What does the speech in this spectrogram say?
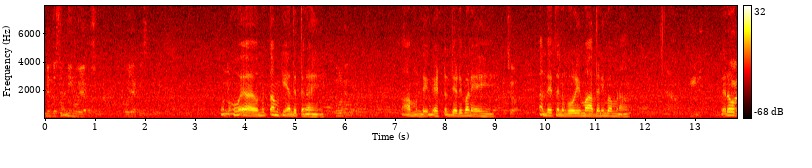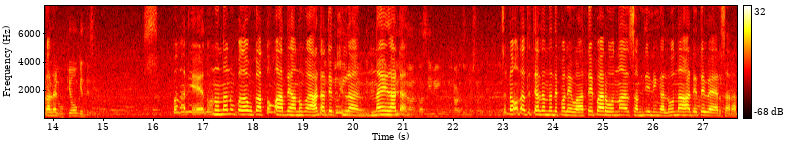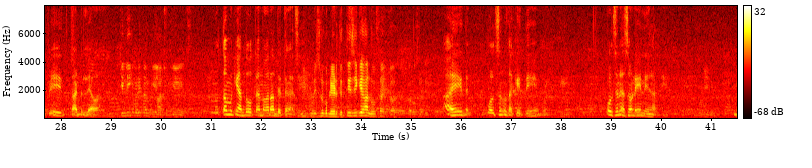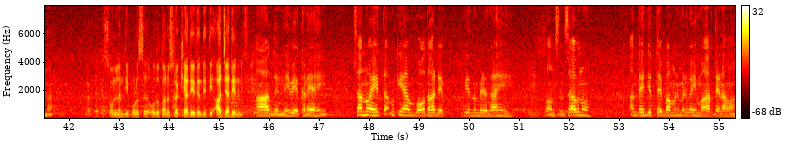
ਮੈਨੂੰ ਦੱਸੋ ਕੀ ਹੋਇਆ ਕੁਛ ਹੋਇਆ ਕੀ ਸੀ? ਉਹਨੂੰ ਹੋਇਆ ਉਹਨੂੰ ਧਮਕੀਆਂ ਦਿੱਤੀਆਂ ਸੀ। ਕੌਣ ਦਿੰਦਾ? ਆ ਮੁੰਡੇ ਗੈਸਟਰ ਜਿਹੜੇ ਬਣੇ ਸੀ। ਅੱਛਾ। ਕਹਿੰਦੇ ਤੈਨੂੰ ਗੋਲੀ ਮਾਰ ਦੇਣੀ ਬੰਮਣਾ ਫਿਰ ਉਹ ਗੱਲ ਕਿਉਂ ਕਿਉਂ ਕਹਿੰਦੇ ਸੀ? ਪਤਾ ਨਹੀਂ ਇਹ ਤਾਂ ਹੁਣ ਉਹਨਾਂ ਨੂੰ ਪਤਾ ਉਹ ਕਾਤੋਂ ਮਾਰਦੇ ਸਾਨੂੰ ਸਾਡਾ ਤੇ ਕੋਈ ਲਾ- ਨਹੀਂ ਸਾਡਾ ਜਾਣਦਾ ਸੀ ਵੀ ਛੱਡ ਦੋ ਨਸ਼ਾ ਛਡਾਉਂਦਾ ਤੇ ਚੱਲ ਉਹਨਾਂ ਦੇ ਭਲੇ ਵਾਸਤੇ ਪਰ ਉਹਨਾਂ ਸਮਝੀ ਨਹੀਂ ਗੱਲ ਉਹਨਾਂ ਸਾਡੇ ਤੇ ਵੈਰ ਸਾਰਾ ਵੀ ਕੱਢ ਲਿਆ ਵਾ। ਕਿੰਨੀ ਕੁ ਵਾਰੀ ਧਮਕੀਆਂ ਆ ਚੁੱਕੀਆਂ ਇਸ ਉਹਨੂੰ ਧਮਕੀਆਂ ਦੋ ਤਿੰਨ ਵਾਰਾਂ ਦਿੱਤੀਆਂ ਸੀ। ਪੁਲਿਸ ਨੂੰ ਕੰਪਲੇਂਟ ਦਿੱਤੀ ਸੀ ਕਿ ਸਾਨੂੰ ਸਹਾਇਤਾ ਕਰੋ ਸਾਡੀ? ਅਸੀਂ ਤੇ ਪੁਲਿਸ ਨੂੰ ਤਾਂ ਕੀਤੀ ਸੀ। ਪੁਲਿਸ ਨੇ ਸੁਣੀ ਨਹੀਂ ਸਾਡੀ। ਨਾ। ਲੱਗਦਾ ਕਿ ਸੁਣ ਲੈਂਦੀ ਪੁਲਿਸ ਉਦੋਂ ਤੁਹਾਨੂੰ ਸੁਰੱਖਿਆ ਦੇ ਦਿੰਦੀ ਤੇ ਅੱਜ ਆ ਦਿਨ ਨਹੀਂ ਸੀ। ਆ ਦਿਨ ਨਹੀਂ ਵੇਖਣੇ ਅਸੀਂ। ਸਾਨੂੰ ਇਹ ਧਮਕੀਆਂ ਬਹੁਤ ਸਾਡੇ ਵੀਰ ਨੂੰ ਮਿਲੀਆਂ ਸੀ ਕੌਂਸਲ ਸਾਹਿਬ ਨੂੰ। ਆਂਦੇ ਜਿੱਥੇ ਬਾਮਣ ਮਿਲੂ ਅਸੀਂ ਮਾਰ ਦੇਣਾ ਵਾ।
